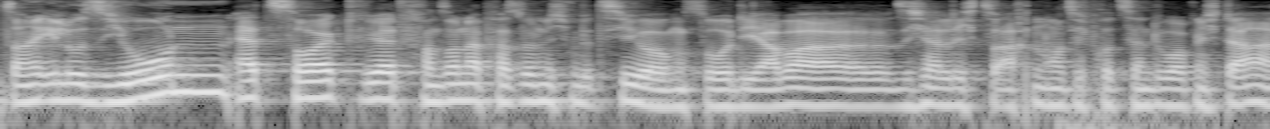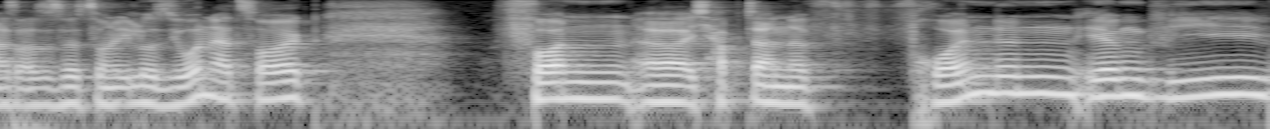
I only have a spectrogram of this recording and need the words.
so eine Illusion erzeugt wird von so einer persönlichen Beziehung, so, die aber sicherlich zu 98 Prozent überhaupt nicht da ist. Also es wird so eine Illusion erzeugt von, äh, ich habe da eine Freundin irgendwie,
